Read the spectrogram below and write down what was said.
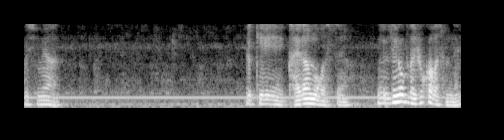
보시면 이렇게 갉아먹었어요. 생각보다 효과가 좋네.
